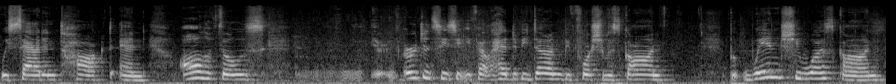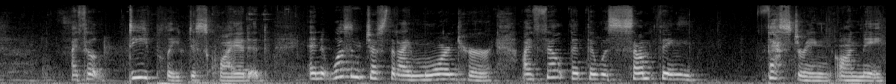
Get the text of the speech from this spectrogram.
We sat and talked, and all of those urgencies that you felt had to be done before she was gone. But when she was gone, I felt deeply disquieted. And it wasn't just that I mourned her, I felt that there was something festering on me.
